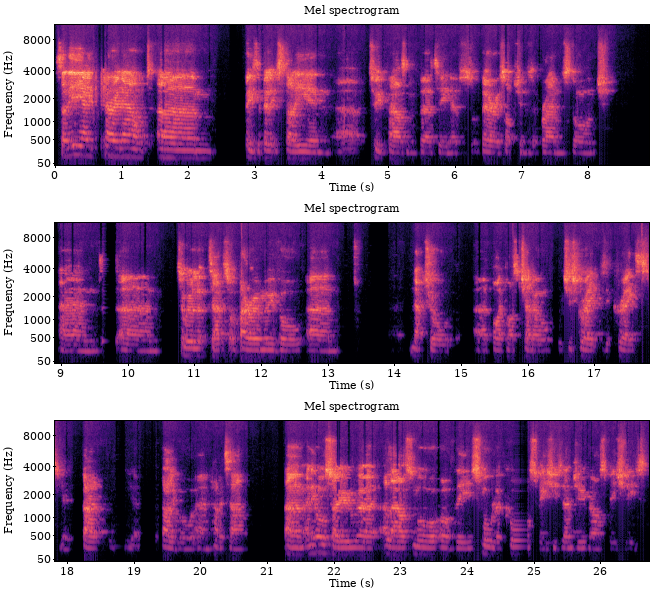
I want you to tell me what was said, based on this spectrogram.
So the EA carried out um, feasibility study in uh, 2013 of, various options of Brandon Staunch. And um, so we looked at sort of barrow removal, um, natural uh, bypass channel, which is great because it creates you know, you know, valuable um, habitat. Um, and it also uh, allows more of the smaller core species and juvenile species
